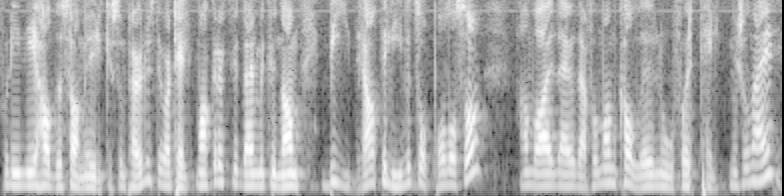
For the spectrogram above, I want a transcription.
fordi de hadde samme yrke som Paulus. De var teltmakere, og Dermed kunne han bidra til livets opphold også Var, det er jo derfor man kaller noe for teltmisjonærer.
